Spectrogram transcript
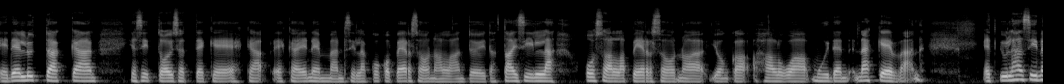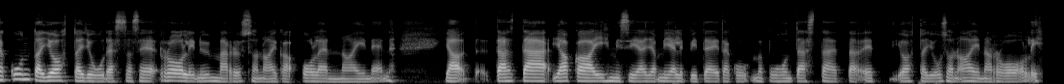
edellyttääkään. Ja sitten toiset tekee ehkä, ehkä enemmän sillä koko persoonallaan töitä tai sillä osalla persoonaa, jonka haluaa muiden näkevän. Et kyllähän siinä kuntajohtajuudessa se roolin ymmärrys on aika olennainen. Ja tämä jakaa ihmisiä ja mielipiteitä, kun mä puhun tästä, että, että johtajuus on aina rooli.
